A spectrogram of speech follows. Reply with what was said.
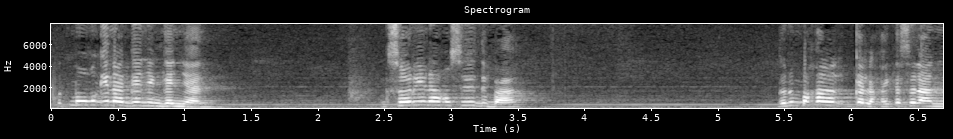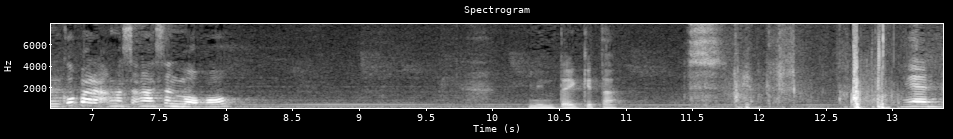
Ba't mo ako ginaganyan-ganyan? Sorry na ako sa'yo, di ba? Ganun ba ka- kalaki kasalanan ko para angas-angasan mo ko? Hinintay kita. Ayan.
